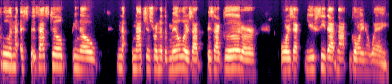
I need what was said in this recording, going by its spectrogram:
cool and is, is that still, you know, not, not just run of the mill or is that is that good or or is that you see that not going away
